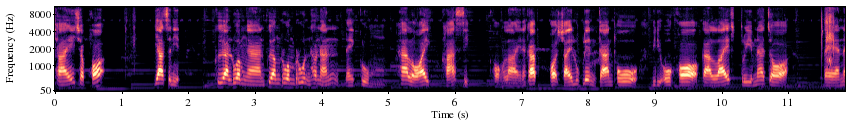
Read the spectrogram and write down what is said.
ใช้เฉพาะญาติสนิทเพื่อนร่วมงานเพื่อนร่วมรุ่นเท่านั้นในกลุ่ม 500 คลาสสิกของ Line นะครับ เพราะใช้ลูกเล่นการโทร วิดีโอคอลการไลฟ์สตรีมหน้าจอ แต่ใน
